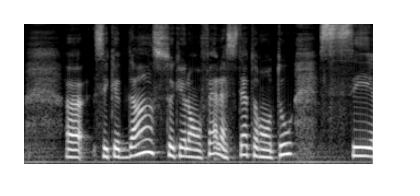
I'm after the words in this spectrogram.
euh, c'est que dans ce que l'on fait à la Cité à Toronto, c'est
